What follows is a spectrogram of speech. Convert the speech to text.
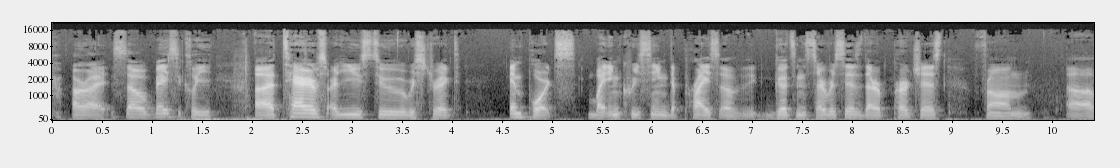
All right, so basically, uh, tariffs are used to restrict imports by increasing the price of goods and services that are purchased from uh,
